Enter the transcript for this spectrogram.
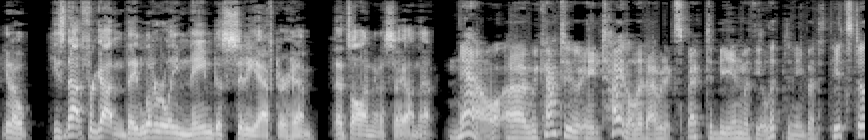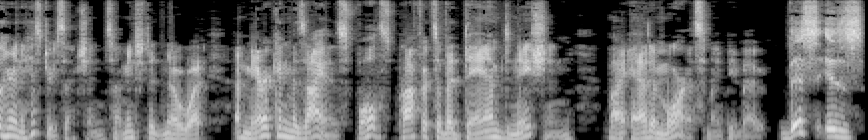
you know, he's not forgotten. They literally named a city after him. That's all I'm going to say on that. Now, uh, we come to a title that I would expect to be in with the Elliptony, but it's still here in the history section. So I'm interested to know what American Messiahs, False Prophets of a Damned Nation by Adam Morris might be about. This is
